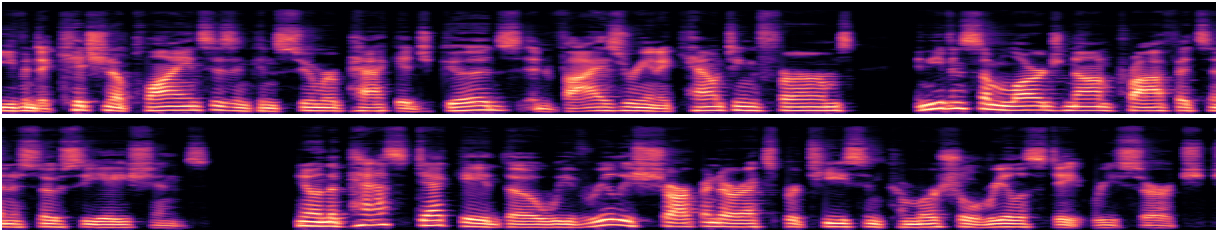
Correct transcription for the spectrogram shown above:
even to kitchen appliances and consumer packaged goods, advisory and accounting firms, and even some large nonprofits and associations. You know, in the past decade, though, we've really sharpened our expertise in commercial real estate research.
